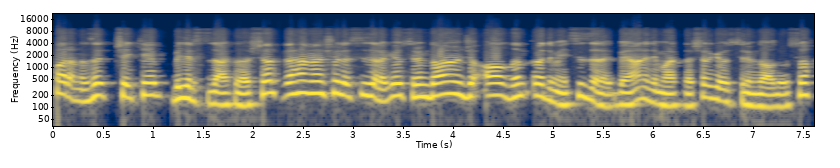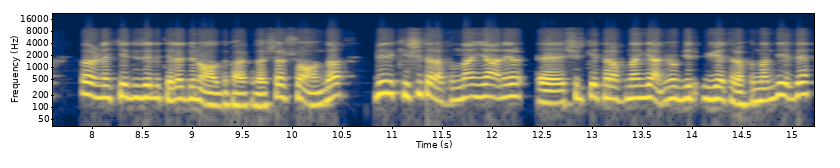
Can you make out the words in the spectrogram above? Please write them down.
paranızı çekebilirsiniz arkadaşlar. Ve hemen şöyle sizlere göstereyim. Daha önce aldığım ödemeyi sizlere beyan edeyim arkadaşlar. Göstereyim daha doğrusu. Örnek 750 TL dün aldık arkadaşlar. Şu anda bir kişi tarafından yani e, şirket tarafından gelmiyor. Bir üye tarafından değil de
